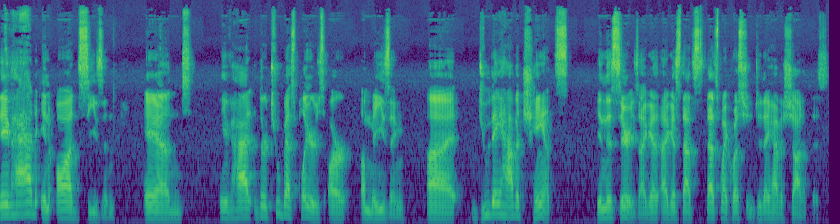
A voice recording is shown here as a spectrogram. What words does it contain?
They've had an odd season, and they've had their two best players are amazing. Uh, do they have a chance in this series? I guess I guess that's that's my question. Do they have a shot at this?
